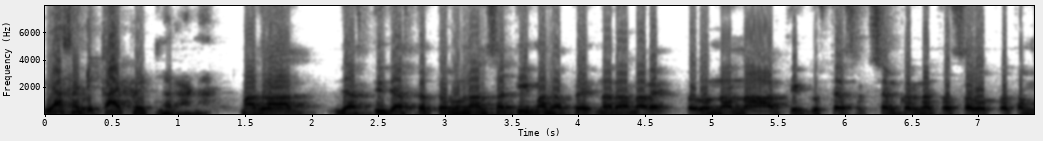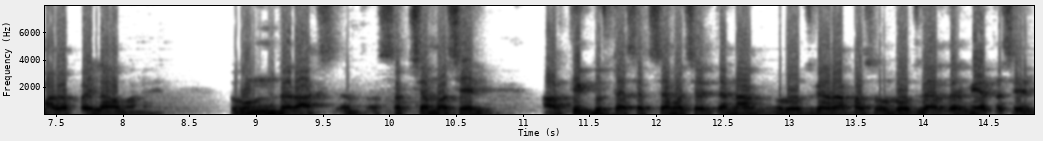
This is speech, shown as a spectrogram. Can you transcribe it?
यासाठी काय प्रयत्न राहणार? माझा जास्तीत जास्त तरुणांसाठी माझा प्रयत्न राहणार आहे. तरुणांना आर्थिकदृष्ट्या सक्षम करण्याचं सर्वप्रथम माझं पहिलं आव्हान आहे. तरुण जर सक्षम असेल आर्थिकदृष्ट्या सक्षम असेल त्यांना रोजगारापासून रोजगार जर मिळत असेल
